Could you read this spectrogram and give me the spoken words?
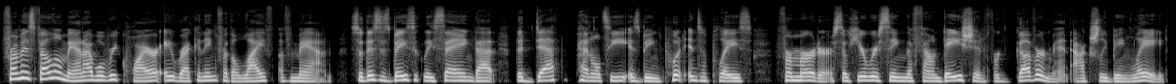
from his fellow man, I will require a reckoning for the life of man. So this is basically saying that the death penalty is being put into place for murder. So here we're seeing the foundation for government actually being laid.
